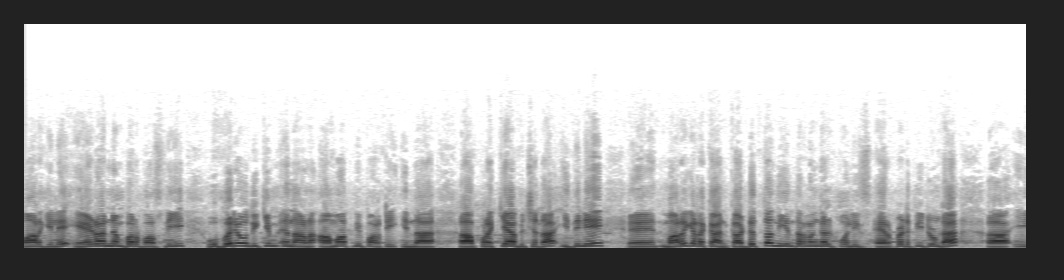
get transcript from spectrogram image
മാർഗിലെ ഏഴാം നമ്പർ വസതി ഉപരോധിക്കും എന്നാണ് ആം ആദ്മി പാർട്ടി ഇന്ന് പ്രഖ്യാപിച്ചത്. ഇതിനെ മറികടക്കാൻ കടുത്ത നിയന്ത്രണങ്ങൾ പോലീസ് ഏർപ്പെടുത്തിയിട്ടുണ്ട്. ഈ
